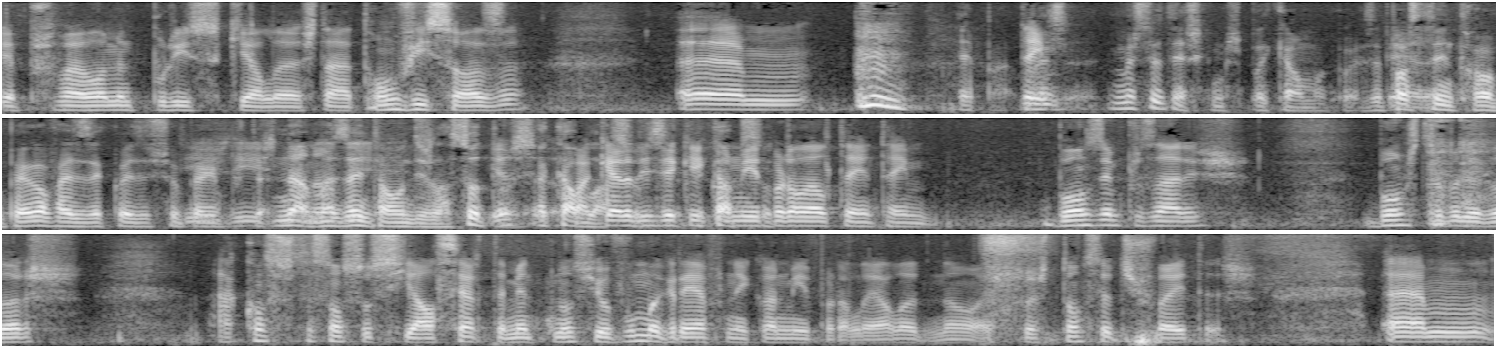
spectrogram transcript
é provavelmente por isso que ela está tão viçosa. Ahm, Epá, Tem- mas, mas tu tens que me explicar uma coisa. Posso-te interromper ou vais dizer coisas super Diz, importantes? Não, Não, não, mas diz. então diz lá. Sou eu, todo. Acaba pá, lá. quero dizer que a economia paralela tem, tem bons empresários, bons trabalhadores. Há concertação social, certamente não se houve uma greve na economia paralela, não, as pessoas estão satisfeitas. Ahm,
